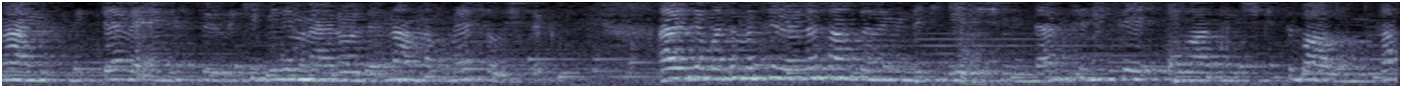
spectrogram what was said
mühendislikte ve endüstrideki bilim ve rollerini anlatmaya çalıştık. Ayrıca matematiğin Rönesans dönemindeki gelişiminden, fizikle olan ilişkisi bağlamında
